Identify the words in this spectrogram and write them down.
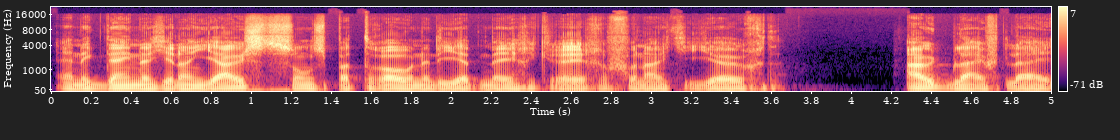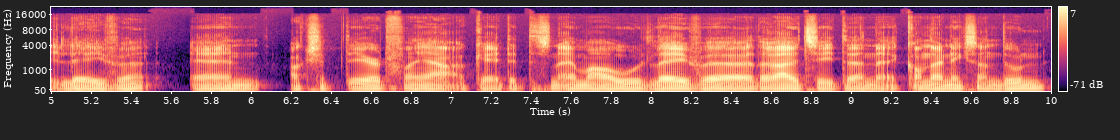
En ik denk dat je dan juist soms patronen die je hebt meegekregen vanuit je jeugd uit blijft le- leven en accepteert van ja, oké, dit is nou eenmaal hoe het leven eruit ziet en ik kan daar niks aan doen.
